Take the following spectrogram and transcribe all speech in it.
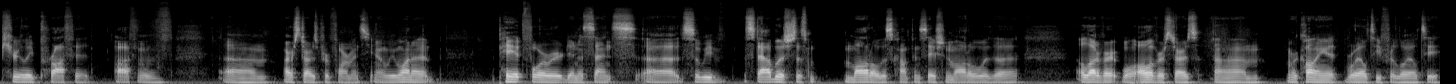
purely profit off of um, our stars' performance. You know, we want to pay it forward in a sense. Uh, so we've established this model, this compensation model, with a a lot of our well, all of our stars. Um, we're calling it royalty for loyalty.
